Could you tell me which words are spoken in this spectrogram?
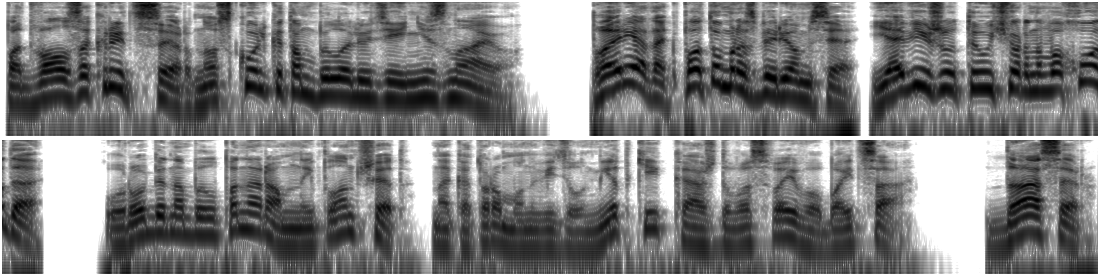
Подвал закрыт, сэр, но сколько там было людей, не знаю. Порядок, потом разберемся. Я вижу, ты у черного хода. У Робина был панорамный планшет, на котором он видел метки каждого своего бойца. Да, сэр.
